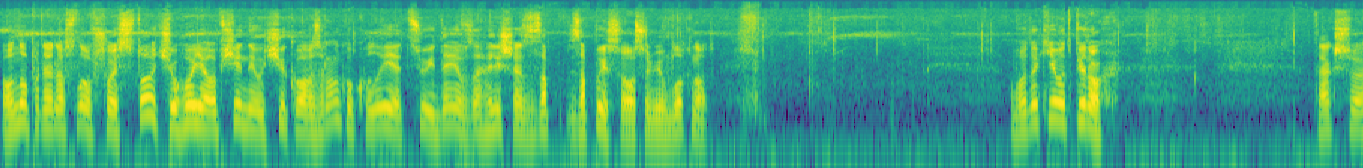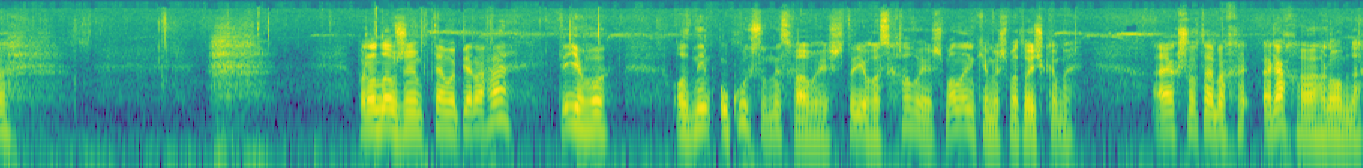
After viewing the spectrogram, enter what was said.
Воно переросло в щось то, чого я взагалі не очікував зранку, коли я цю ідею взагалі ще записував собі в блокнот. Ось такий от пірог. Так що продовжуємо тему пірога. Ти його одним укусом не схаваєш. Ти його схаваєш маленькими шматочками. А якщо в тебе ряха огромна,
